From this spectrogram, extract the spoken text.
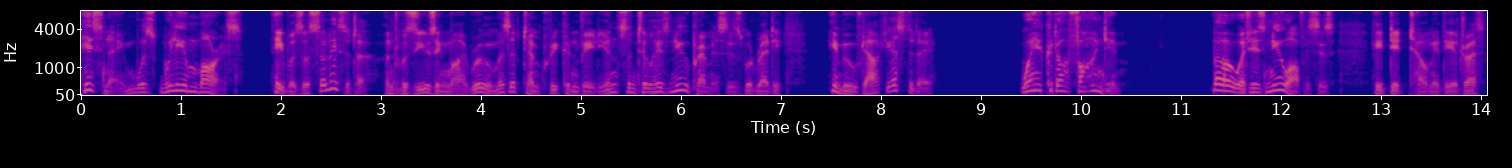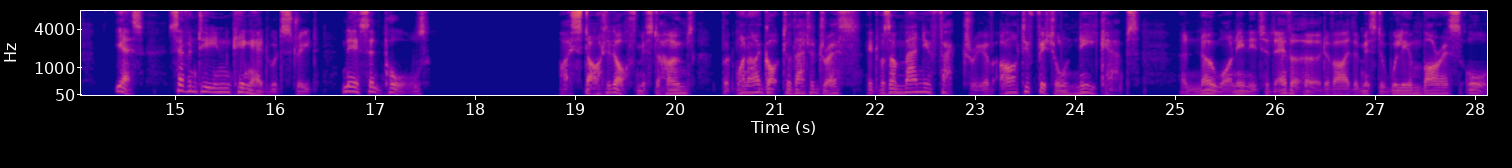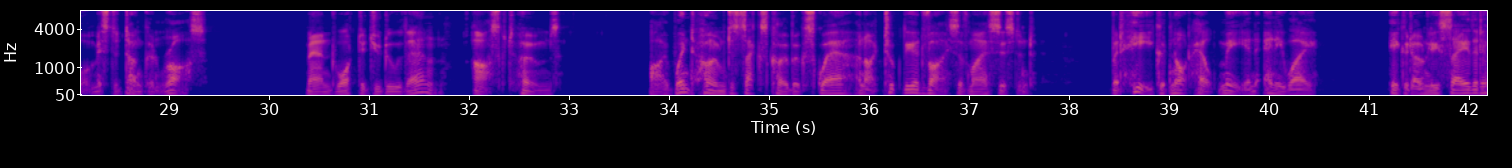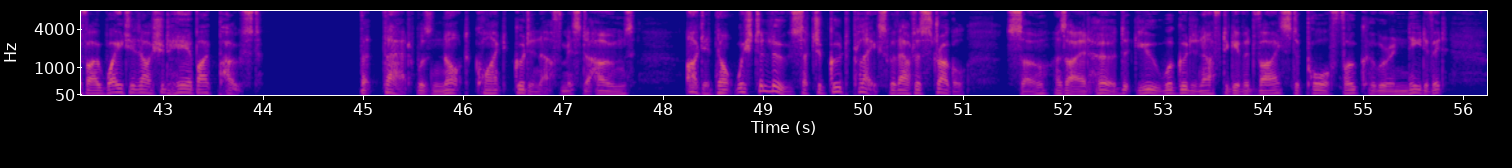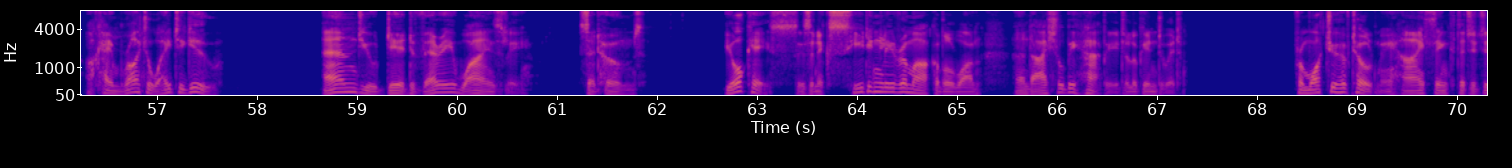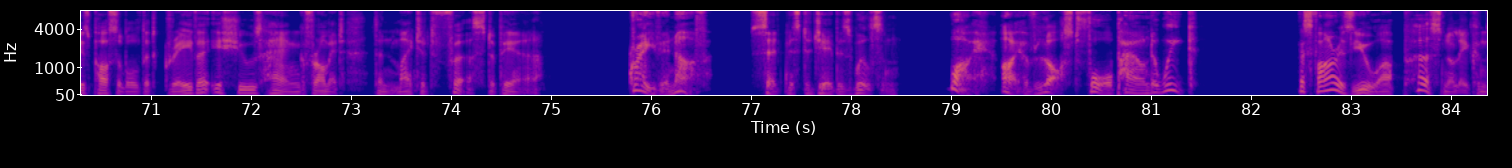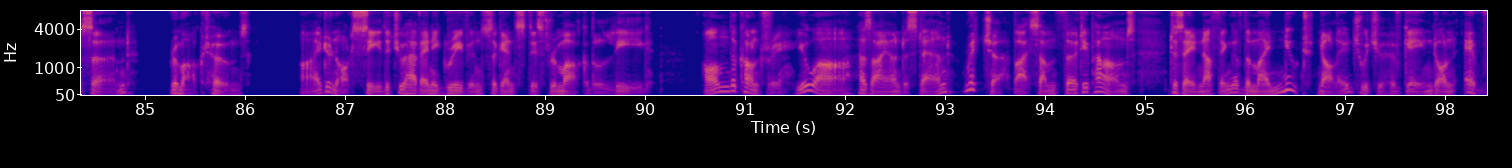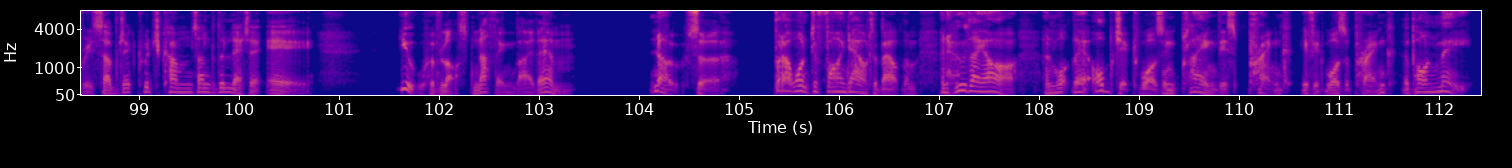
His name was William Morris. He was a solicitor, and was using my room as a temporary convenience until his new premises were ready. He moved out yesterday. Where could I find him? Oh, at his new offices. He did tell me the address. Yes, 17 King Edward Street, near St. Paul's. I started off, Mr. Holmes, but when I got to that address, it was a manufactory of artificial kneecaps, and no one in it had ever heard of either Mr. William Morris or Mr. Duncan Ross. And what did you do then? Asked Holmes. I went home to Saxe Coburg Square and I took the advice of my assistant. But he could not help me in any way. He could only say that if I waited I should hear by post. But that was not quite good enough, Mr. Holmes. I did not wish to lose such a good place without a struggle, so, as I had heard that you were good enough to give advice to poor folk who were in need of it, I came right away to you. And you did very wisely, said Holmes. Your case is an exceedingly remarkable one, and I shall be happy to look into it. From what you have told me, I think that it is possible that graver issues hang from it than might at first appear. Grave enough, said Mr. Jabez Wilson. Why, I have lost four pound a week. As far as you are personally concerned, remarked Holmes, I do not see that you have any grievance against this remarkable league. On the contrary, you are, as I understand, richer by some thirty pounds, to say nothing of the minute knowledge which you have gained on every subject which comes under the letter A. You have lost nothing by them. No, sir, but I want to find out about them, and who they are, and what their object was in playing this prank, if it was a prank, upon me.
